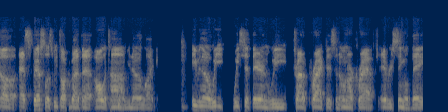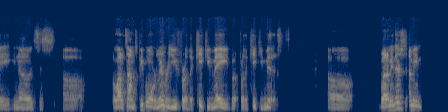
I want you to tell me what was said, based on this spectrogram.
uh, as specialists we talk about that all the time. You know, like even though we we sit there and we try to practice and own our craft every single day, you know, it's just uh, a lot of times people won't remember you for the kick you made, but for the kick you missed. Uh, but I mean, there's, I mean,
